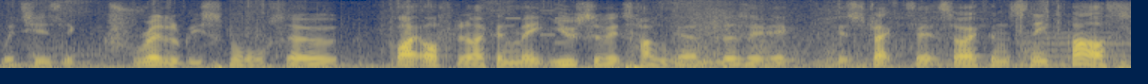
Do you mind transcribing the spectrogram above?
which is incredibly small, so quite often I can make use of its hunger because it, it distracts it so I can sneak past.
